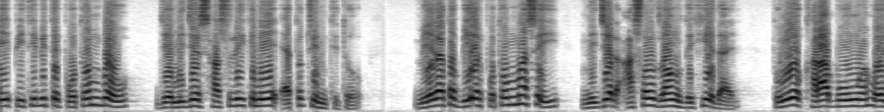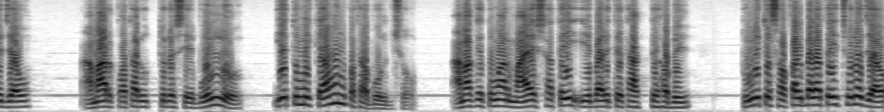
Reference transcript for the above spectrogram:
এই পৃথিবীতে প্রথম বউ যে নিজের শাশুড়িকে নিয়ে এত চিন্তিত। মেয়েরা তো বিয়ের প্রথম মাসেই নিজের আসল রং দেখিয়ে দেয়। তুমিও খারাপ বৌমা হয়ে যাও। আমার কথার উত্তরে সে বলল, এ তুমি কেমন কথা বলছো? আমাকে তোমার মায়ের সাথেই এ বাড়িতে থাকতে হবে। তুমি তো সকালবেলাতেই চলে যাও,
